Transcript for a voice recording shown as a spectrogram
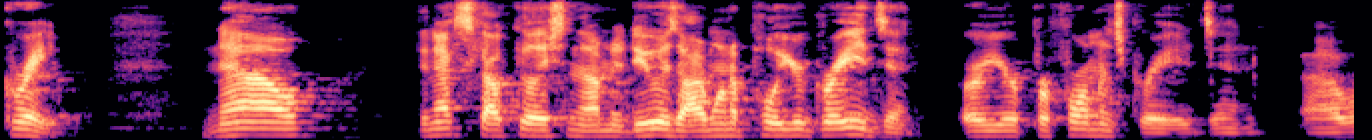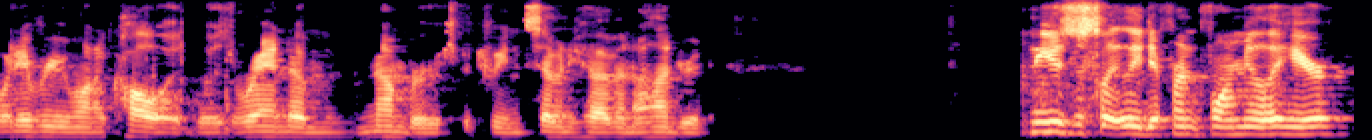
Great. Now, the next calculation that I'm going to do is I want to pull your grades in or your performance grades and uh, whatever you want to call it, those random numbers between 75 and 100. Gonna use a slightly different formula here,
